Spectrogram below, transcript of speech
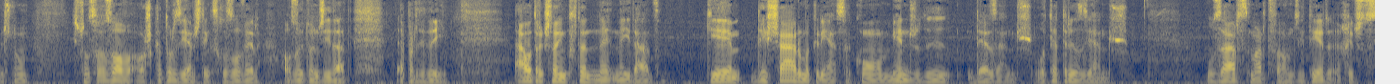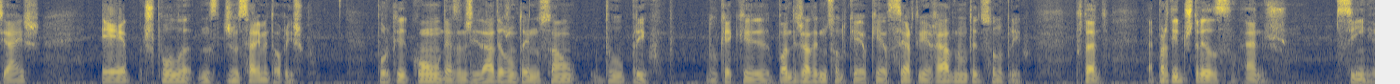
Isto não, isto não se resolve aos 14 anos, tem que se resolver aos 8 anos de idade. A partir daí. Há outra questão importante na, na idade, que é deixar uma criança com menos de 10 anos ou até 13 anos usar smartphones e ter redes sociais é expô-la desnecessariamente ao risco. Porque com 10 anos de idade eles não têm noção do perigo. Do que é que. Podem já ter noção do que é, que é certo e errado, mas não têm noção do perigo. Portanto, a partir dos 13 anos, sim,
